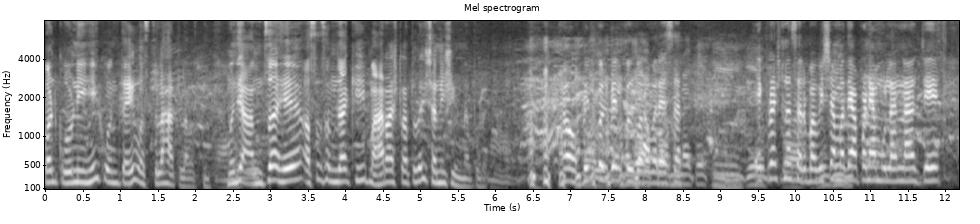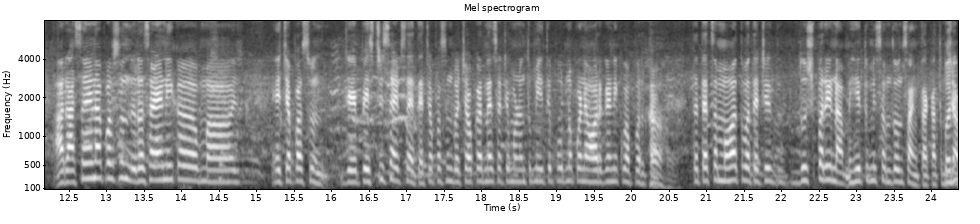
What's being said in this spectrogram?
पण कोणीही कोणत्याही वस्तूला हात लावत नाही. म्हणजे आमचं हे असं समजा की महाराष्ट्रातलं शनी शिंगणापूर आहे. हो. बिलकुल बिलकुल बरोबर आहे सर. एक प्रश्न सर. भविष्यामध्ये आपण या मुलांना जे रसायनापासून रासायनिक याच्यापासून जे पेस्टिसाइड्स आहेत त्याच्यापासून बचाव करण्यासाठी म्हणून तुम्ही इथे पूर्णपणे ऑर्गॅनिक वापरता. तर त्याचं महत्त्व त्याचे दुष्परिणाम हे तुम्ही समजावून सांगता का तुमच्या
